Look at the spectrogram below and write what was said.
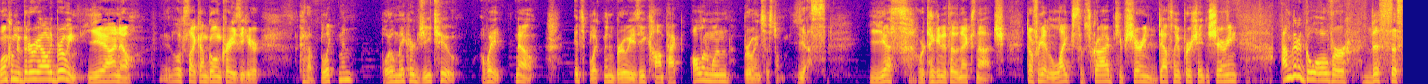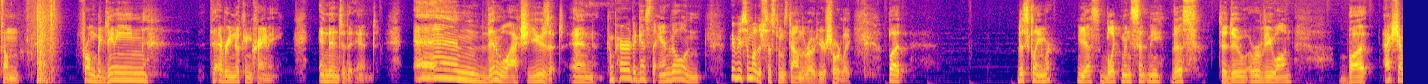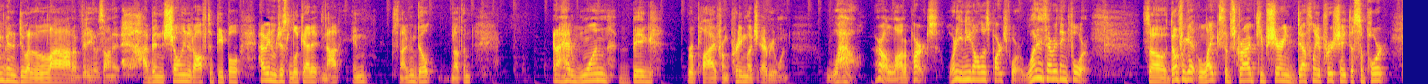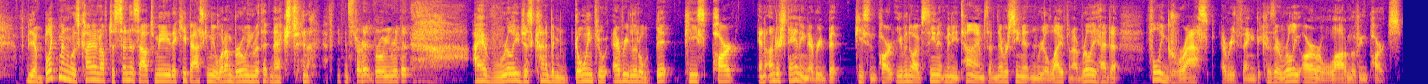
Welcome to Bitter Reality Brewing. Yeah, I know. It looks like I'm going crazy here. I got a Blichmann Boilmaker G2. Oh wait, no. It's Blichmann Brew Easy Compact All-in-One Brewing System. Yes. Yes, we're taking it to the next notch. Don't forget like, subscribe, keep sharing. Definitely appreciate the sharing. I'm gonna go over this system from beginning to every nook and cranny and then to the end and then we'll actually use it and compare it against the Anvil and maybe some other systems down the road here shortly. But disclaimer, yes, Blichmann sent me this to do a review on, but actually I'm gonna do a lot of videos on it. I've been showing it off to people, having them just look at it, not in, it's not even built, nothing. And I had one big reply from pretty much everyone. Wow, there are a lot of parts. What do you need all those parts for? What is everything for? So don't forget, like, subscribe, keep sharing. Definitely appreciate the support. Yeah, Blichmann was kind enough to send this out to me. They keep asking me what I'm brewing with it next, and I haven't even started brewing with it. I have really just kind of been going through every little bit, piece, part, and understanding every bit, piece, and part. Even though I've seen it many times, I've never seen it in real life, and I've really had to fully grasp everything because there really are a lot of moving parts.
